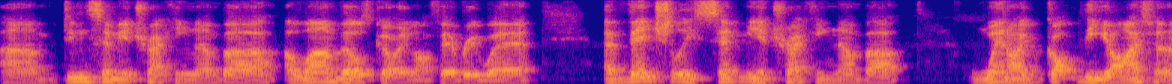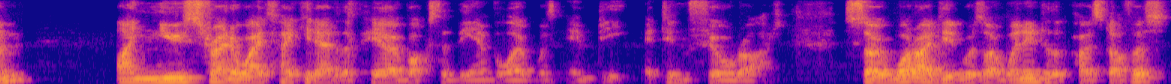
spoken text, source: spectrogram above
Um, didn't send me a tracking number. Alarm bells going off everywhere. Eventually sent me a tracking number. When I got the item, I knew straight away take it out of the PO box that the envelope was empty. It didn't feel right. So what I did was I went into the post office.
